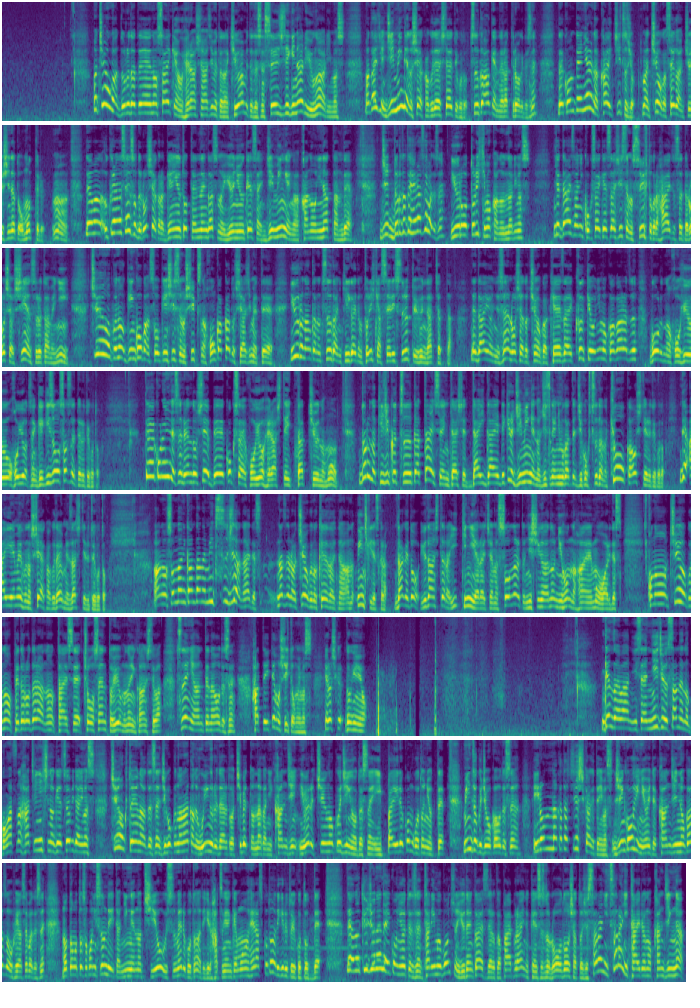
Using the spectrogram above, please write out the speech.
まあ、中国はドル建ての債券を減らし始めたのは極めてですね、政治的な理由があります。まあ、第一に人民元のシェア拡大したいということ、通貨派遣狙ってるわけですね。で、根底にあるのは海秩序。まあ、中国が世界の中心だと思ってる。うん。で、まあ、ウクライナ戦争でロシアから原油と天然ガスの輸入決済に人民元が可能になったんで、ドル建て減らせばですね、ユーロ取引も可能になります。で、第3に国際決済システム SWIFT から排除されたロシアを支援するために、中国の銀行間送金システム SHIPS が本格稼働し始めて、ユーロなんかの通貨に切り替えても取引が成立するというふうになっちゃった。で、第4にですね、ロシアと中国は経済空境にもかかわらず、ゴールドの保有、保有をですね、激増させてるということ。で、これにですね、連動して米国債保有を減らしていったっていうのも、ドルの基軸通貨体制に対して代替えできる人民元の実現に向かって自国通貨の強化をしているということ。で、IMF のシェア拡大を目指しているということ。あの、そんなに簡単な道筋ではないです。なぜならば中国の経済ってのは、あの、インチキですから。だけど、油断したら一気にやられちゃいます。そうなると西側の日本の繁栄も終わりです。この中国のペドロダラーの体制、挑戦というものに関しては、常にアンテナをですね、張っていてほしいと思います。よろしく、ごきげんよう。現在は2023年の5月の8日の月曜日であります。中国というのはですね、自国の中のウイグルであるとかチベットの中に肝心、いわゆる中国人をですね、いっぱい入れ込むことによって、民族浄化をですね、いろんな形で仕掛けています。人口比において肝心の数を増やせばですね、もともとそこに住んでいた人間の血を薄めることができる、発言権も減らすことができるということで、で、あの90年代以降においてですね、タリム盆地の油田開発であるとか、パイプラインの建設の労働者として、さらにさらに大量の肝心が、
